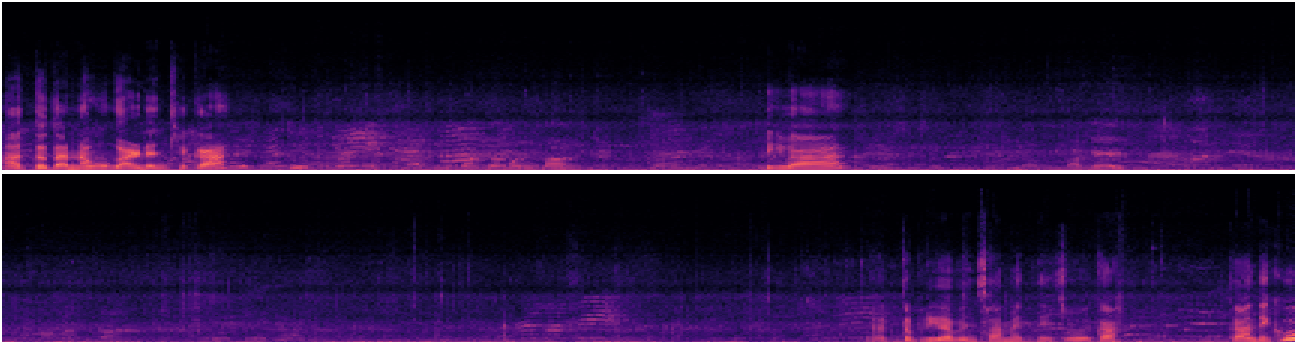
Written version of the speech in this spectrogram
આ તો તાર નવું ગાર્ડન છે કા? પ્રિવા આ તો પ્રિયાબેન સામે જ નહીં જોવે કા કાં દીકુ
